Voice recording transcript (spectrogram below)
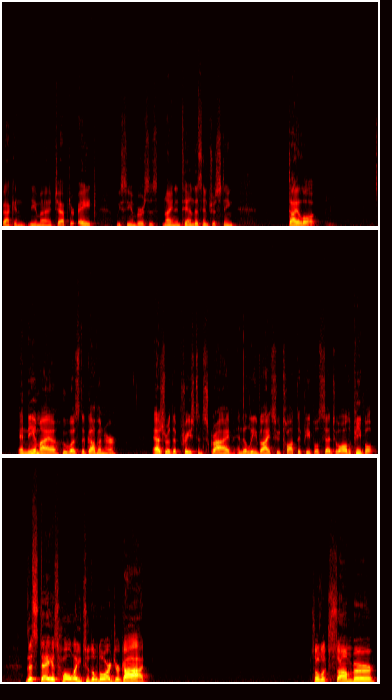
Back in Nehemiah chapter 8, we see in verses 9 and 10 this interesting dialogue. And Nehemiah, who was the governor, Ezra the priest and scribe, and the Levites who taught the people said to all the people, This day is holy to the Lord your God. So look somber,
